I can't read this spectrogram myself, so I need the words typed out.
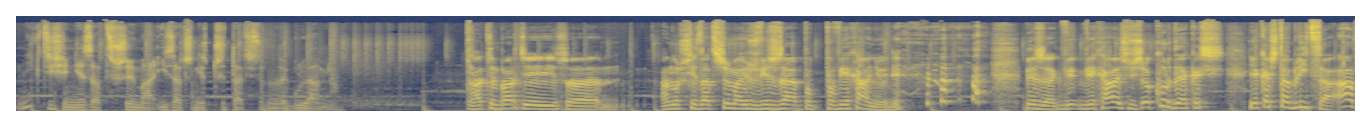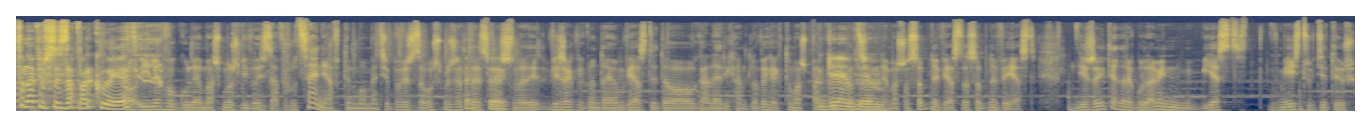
nikt ci się nie zatrzyma i zacznie czytać ten regulamin. A tym bardziej, że Anusz się zatrzyma już wjeżdża po, po wjechaniu, nie? Wiesz, jak wje- wjechałeś, myślisz, o kurde, jakaś, jakaś tablica, a to najpierw sobie zaparkuję. O ile w ogóle masz możliwość zawrócenia w tym momencie, bo wiesz, załóżmy, że Tak, to jest, tak. wiesz, no, wiesz jak wyglądają wjazdy do galerii handlowych, jak to masz parking podziemny, masz osobny wjazd, osobny wyjazd. Jeżeli ten regulamin jest w miejscu, gdzie ty już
